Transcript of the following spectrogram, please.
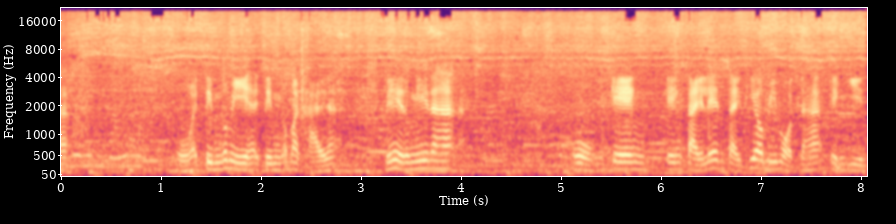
ฮะ โอ้ไอติมก็มีไอติมก็มาขายนะนี่ตรงนี้นะฮะโอ้เกงเกงใส่เล่นใส่เที่ยวมีหมดนะฮะเกงยีน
